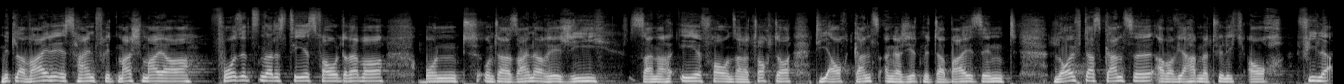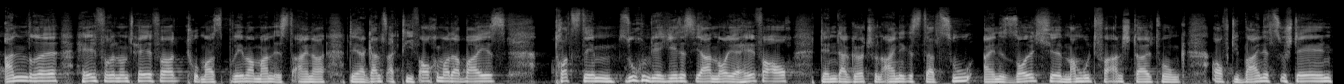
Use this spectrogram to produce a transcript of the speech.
Mittlerweile ist Heinfried Maschmeyer Vorsitzender des TSV Drebber und unter seiner Regie seiner Ehefrau und seiner Tochter, die auch ganz engagiert mit dabei sind, läuft das Ganze. Aber wir haben natürlich auch viele andere Helferinnen und Helfer. Thomas Bremermann ist einer, der ganz aktiv auch immer dabei ist. Trotzdem suchen wir jedes Jahr neue Helfer auch, denn da gehört schon einiges dazu, eine solche Mammutveranstaltung auf die Beine zu stellen.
